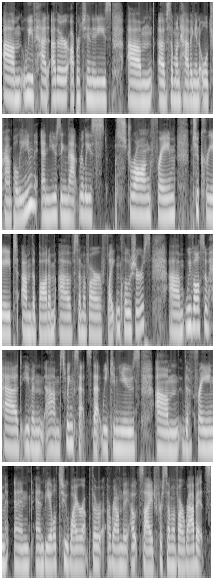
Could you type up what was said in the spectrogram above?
Um, we've had other opportunities um, of someone having an old trampoline and using that really. Strong frame to create um, the bottom of some of our flight enclosures. Um, we've also had even um, swing sets that we can use um, the frame and and be able to wire up the around the outside for some of our rabbits.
